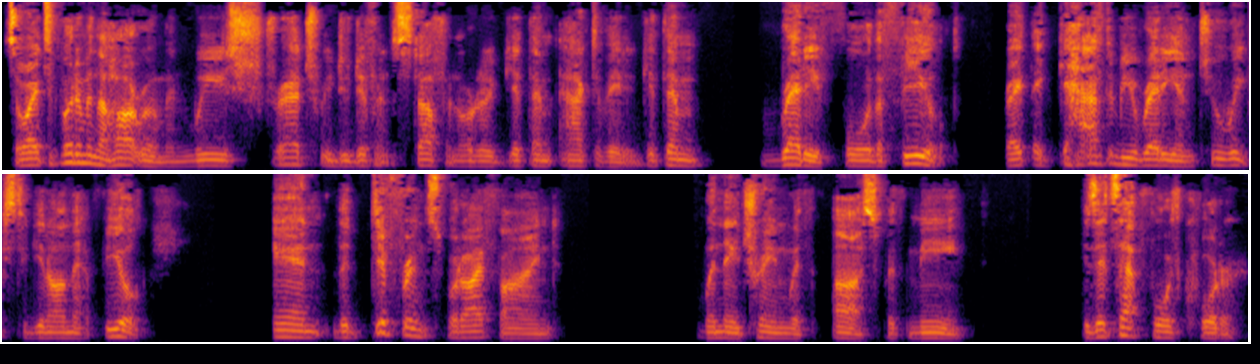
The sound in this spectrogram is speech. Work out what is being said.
So I had to put them in the hot room and we stretch, we do different stuff in order to get them activated, get them ready for the field, right? They have to be ready in two weeks to get on that field. And the difference, what I find when they train with us, with me, is it's that fourth quarter.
